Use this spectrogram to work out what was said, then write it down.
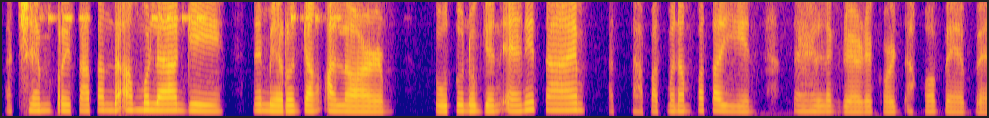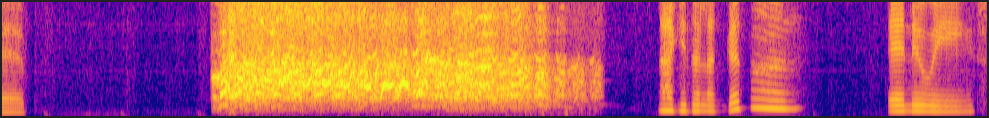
At syempre, tatandaan mo lagi na meron kang alarm Tutunog yan anytime at dapat mo nang patayin dahil nagre-record ako, bebe. Lagi na lang ganun. Anyways,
